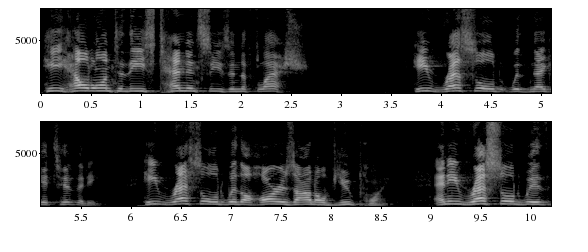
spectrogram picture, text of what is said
he held on to these tendencies in the flesh. He wrestled with negativity. He wrestled with a horizontal viewpoint. And he wrestled with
